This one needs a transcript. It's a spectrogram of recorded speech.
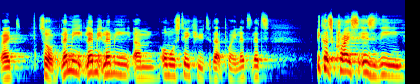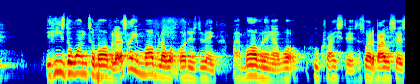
Right? So let me let me let me um, almost take you to that point. Let's let's because Christ is the He's the one to marvel at. That's how you marvel at what God is doing, by marveling at what who Christ is. That's why the Bible says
